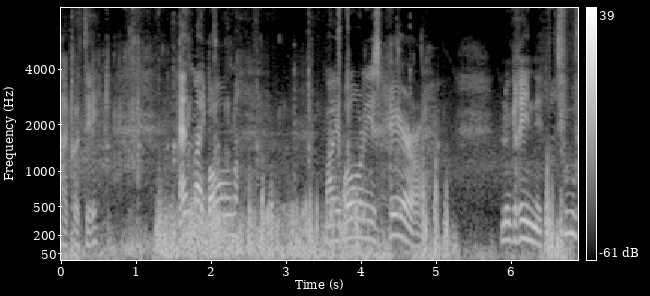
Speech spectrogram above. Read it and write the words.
à côté. And my ball, my ball is here. Le green est tout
